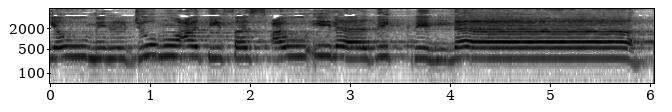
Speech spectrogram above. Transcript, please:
يوم الجمعة فاسعوا إلى ذكر الله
